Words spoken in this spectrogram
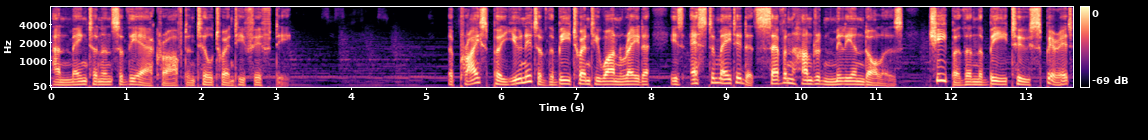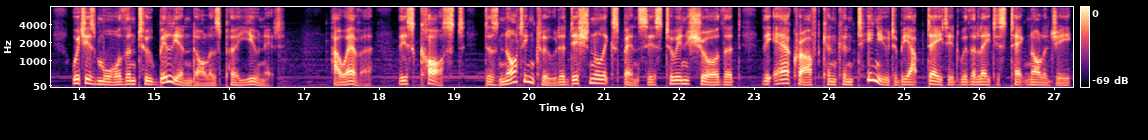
and maintenance of the aircraft until 2050. The price per unit of the B-21 Raider is estimated at $700 million, cheaper than the B-2 Spirit, which is more than $2 billion per unit. However, this cost does not include additional expenses to ensure that the aircraft can continue to be updated with the latest technology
